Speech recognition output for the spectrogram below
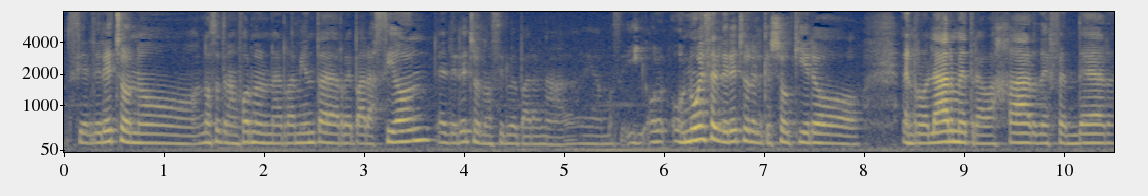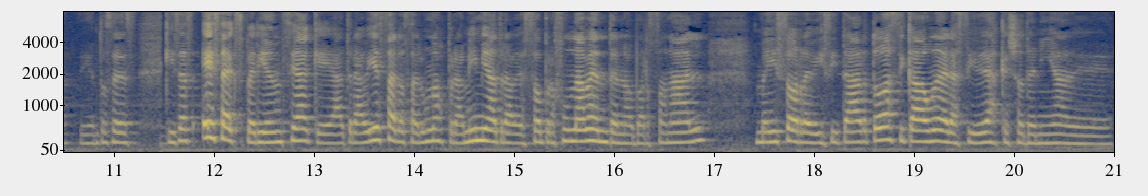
si el derecho no, no se transforma en una herramienta de reparación, el derecho no sirve para nada, digamos. Y, o, no es el derecho en el que yo quiero enrolarme, trabajar, defender. Y entonces, quizás esa experiencia que atraviesa a los alumnos, pero a mí me atravesó profundamente en lo personal, me hizo revisitar todas y cada una de las ideas que yo tenía de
